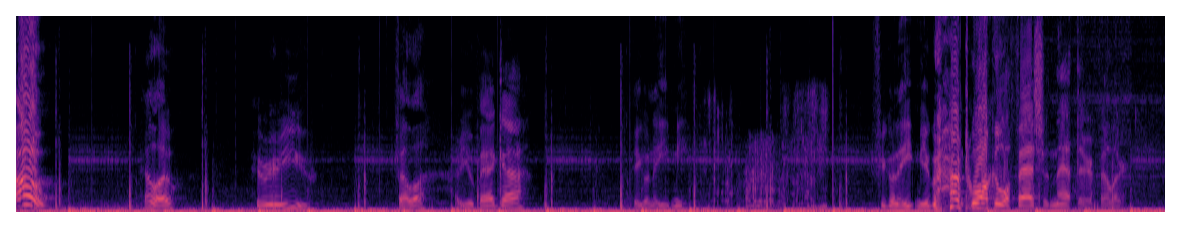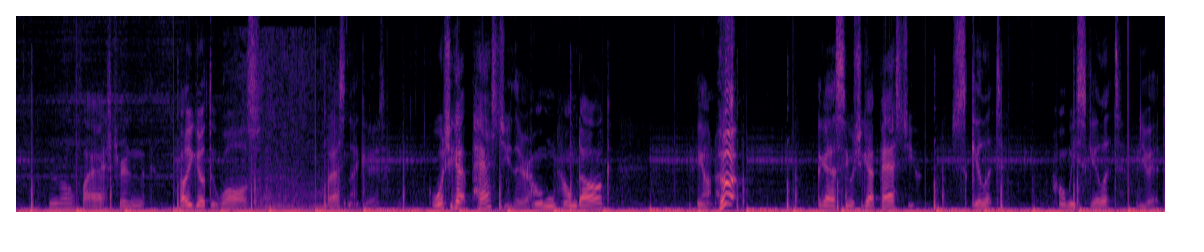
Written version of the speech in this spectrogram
Oh! Hello. Who are you? Fella? Are you a bad guy? Are you gonna eat me? If you're gonna eat me, you're gonna have to walk a little faster than that there, feller. A little faster than that. Oh, you go through walls. Well, that's not good. What you got past you there, home home dog? Hang on. Huh! I gotta see what you got past you. Skillet? Homie skillet? Where you at?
